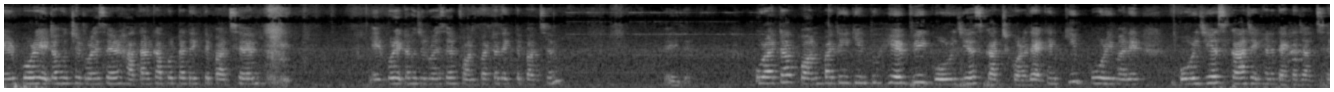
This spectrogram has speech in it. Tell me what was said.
এরপরে এটা হচ্ছে ড্রয়েসের হাতার কাপড়টা দেখতে পাচ্ছেন। এরপরে এটা হচ্ছে ড্রয়েসের ফ্রন্ট পার্টটা দেখতে পাচ্ছেন। এই যে, পুরাটা ফ্রন্ট পার্টি কিন্তু হেভি গর্জিয়াস কাজ করা। দেখেন কি পরিমাণে গর্জিয়াস কাজ এখানে দেখা যাচ্ছে।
